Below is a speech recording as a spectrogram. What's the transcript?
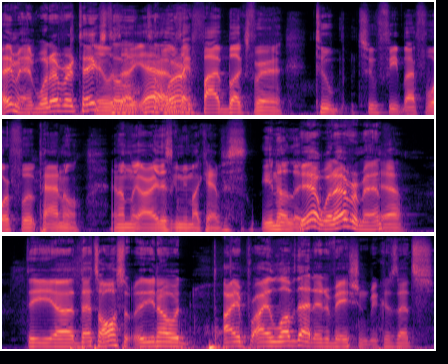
Hey man, whatever it takes it was to, like yeah, it was like five bucks for a two two feet by four foot panel, and I'm like, all right, this is gonna be my canvas. You know, like yeah, whatever, man. yeah, The uh, that's awesome. You know, I I love that innovation because that's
